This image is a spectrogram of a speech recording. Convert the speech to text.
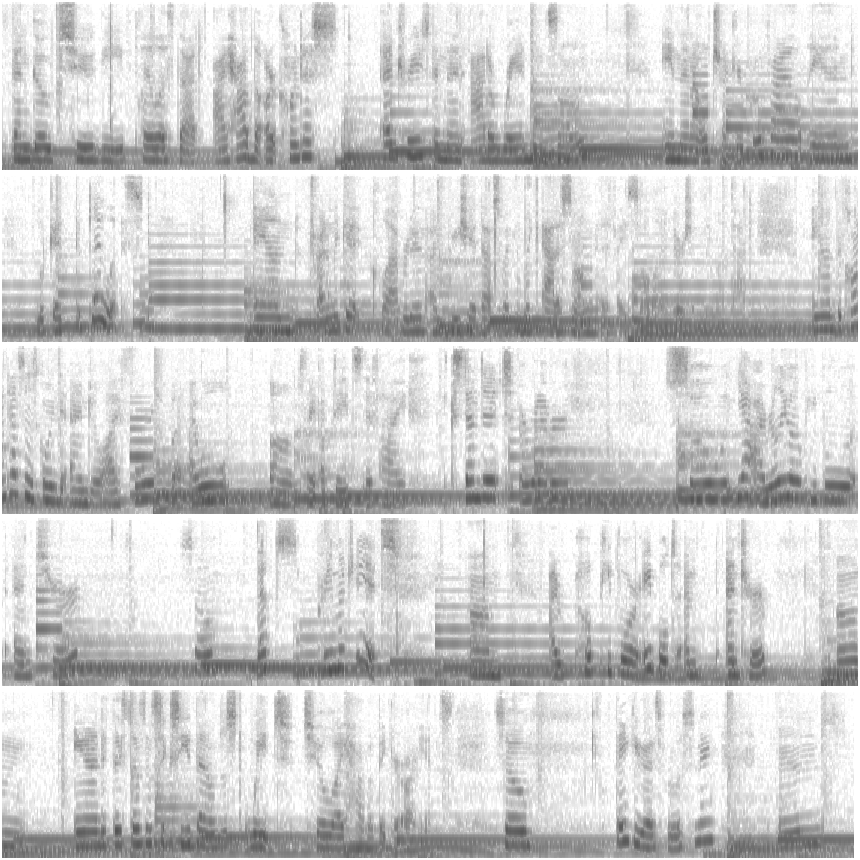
then go to the playlist that I have, the art contest entries, and then add a random song. And then I will check your profile and look at the playlist. And try to make it collaborative. I'd appreciate that so I could like add a song if I saw it or something like that. And the contest is going to end July 4th, but I will um, say updates if I extend it or whatever. So yeah, I really hope people enter. So that's it. Um, I hope people are able to en- enter. Um, and if this doesn't succeed, then I'll just wait till I have a bigger audience. So, thank you guys for listening, and.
